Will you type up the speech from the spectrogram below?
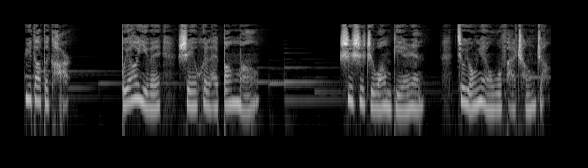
遇到的坎儿，不要以为谁会来帮忙。事事指望别人，就永远无法成长。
